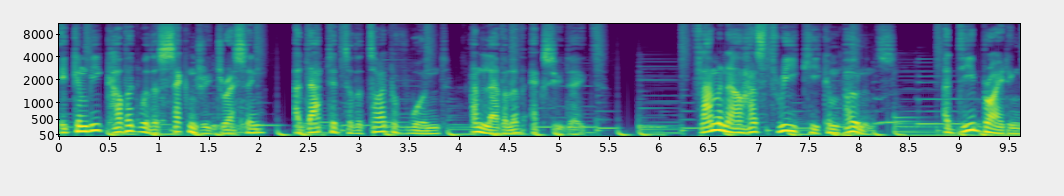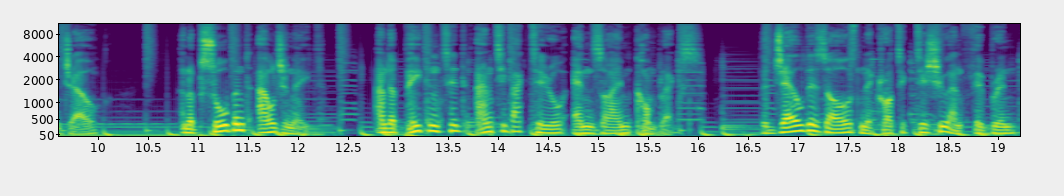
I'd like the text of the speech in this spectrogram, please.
It can be covered with a secondary dressing adapted to the type of wound and level of exudate. Flaminal has three key components, a debriding gel, an absorbent alginate, and a patented antibacterial enzyme complex. The gel dissolves necrotic tissue and fibrin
